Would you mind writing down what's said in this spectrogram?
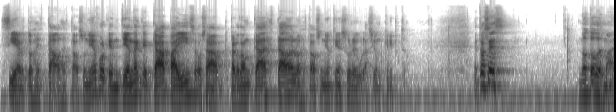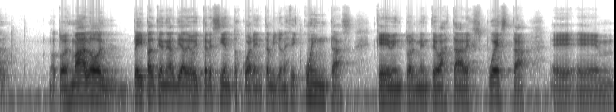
ciertos estados de Estados Unidos, porque entiendan que cada país, o sea, perdón, cada estado de los Estados Unidos tiene su regulación cripto. Entonces, no todo es malo. No todo es malo. PayPal tiene al día de hoy 340 millones de cuentas que eventualmente va a estar expuesta eh, em,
